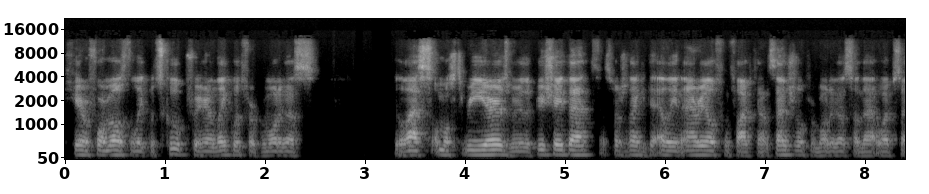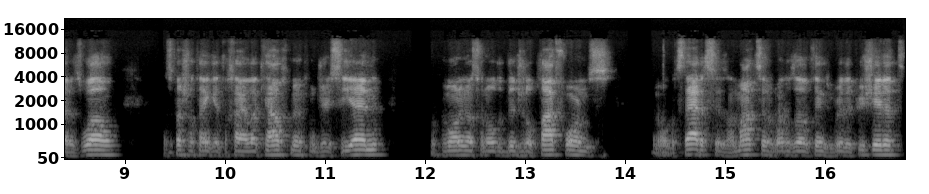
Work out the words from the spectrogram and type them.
here and foremost, the Lakewood Scoop for here in Lakewood for promoting us the last almost three years. We really appreciate that. A special thank you to Ellie and Ariel from Five Town Central for promoting us on that website as well. A special thank you to Chayla Kaufman from JCN for promoting us on all the digital platforms and all the statuses on Matzah and all those other things. We really appreciate it.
